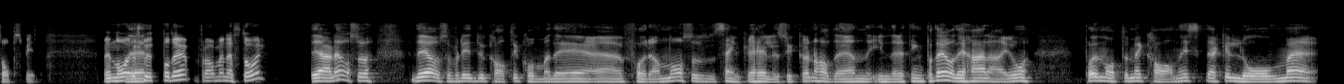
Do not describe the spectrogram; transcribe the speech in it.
toppspeed. Men nå er det, slutt på det fra og med neste år. Det er det. Også, det er også fordi Ducati kom med det eh, foran nå, så senka hele sykkelen, hadde en innretning på det. Og det her er jo på en måte mekanisk. Det er ikke lov med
